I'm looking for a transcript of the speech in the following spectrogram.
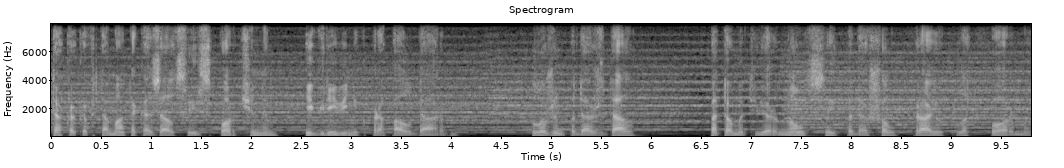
так как автомат оказался испорченным, и гривенник пропал даром. Ложин подождал, потом отвернулся и подошел к краю платформы.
